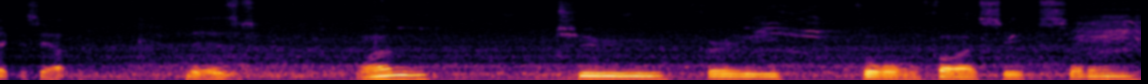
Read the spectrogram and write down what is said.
Check this out. There's one, two, three, four, five, six, seven.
